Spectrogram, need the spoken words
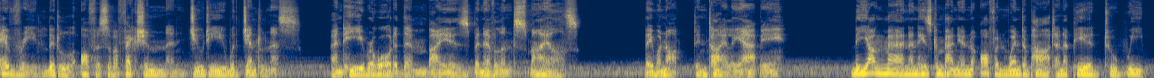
every little office of affection and duty with gentleness, and he rewarded them by his benevolent smiles. They were not entirely happy. The young man and his companion often went apart and appeared to weep.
